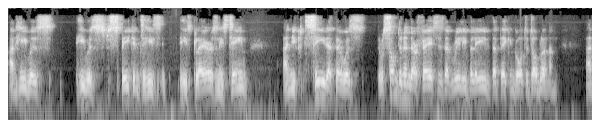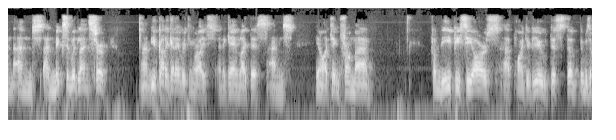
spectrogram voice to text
and he was he was speaking to his his players and his team, and you could see that there was there was something in their faces that really believed that they can go to Dublin and and and and mix it with Leinster. Um, you've got to get everything right in a game like this, and you know I think from uh, from the EPCR's uh, point of view, this the, there was a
